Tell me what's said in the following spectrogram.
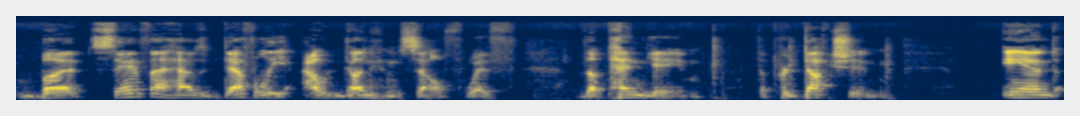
But Sampha has definitely outdone himself with the pen game, the production, and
